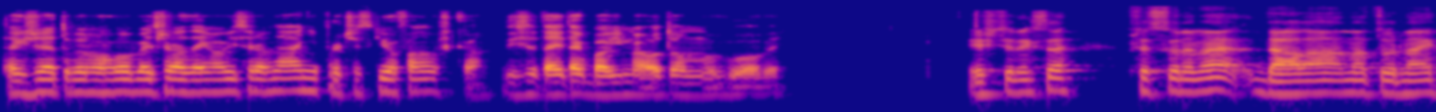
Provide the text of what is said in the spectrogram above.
takže to by mohlo být třeba zajímavý srovnání pro českého fanouška, když se tady tak bavíme o tom Vuovi. Ještě než se přesuneme dál na turnaj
